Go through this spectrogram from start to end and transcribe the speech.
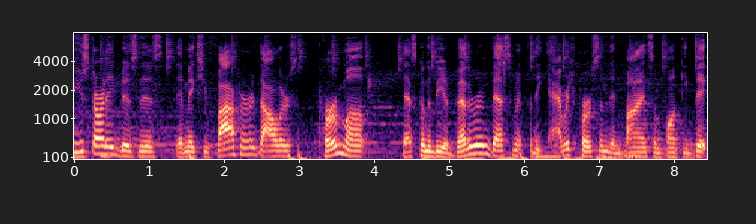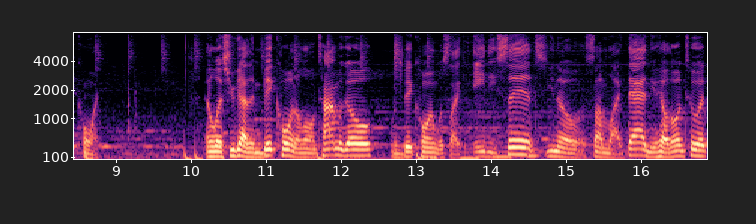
you start a business that makes you $500 per month, that's going to be a better investment for the average person than buying some funky Bitcoin. Unless you got in Bitcoin a long time ago when Bitcoin was like 80 cents, you know, something like that, and you held on to it.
